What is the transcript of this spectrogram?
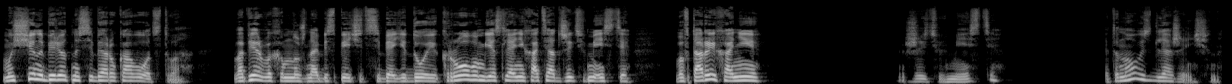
Мужчина берет на себя руководство. Во-первых, им нужно обеспечить себя едой и кровом, если они хотят жить вместе. Во-вторых, они... Жить вместе? Это новость для женщины.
